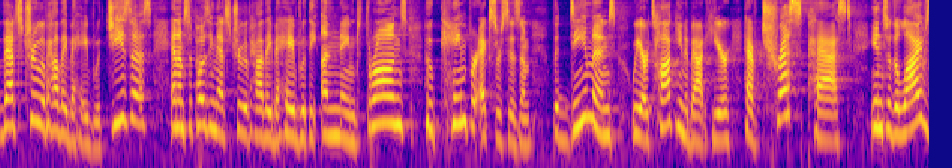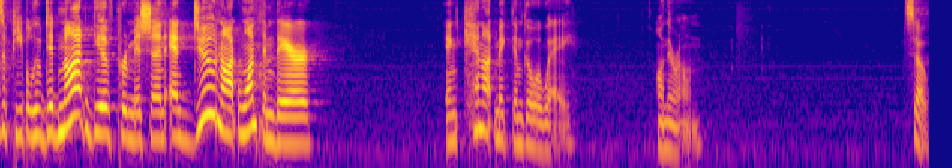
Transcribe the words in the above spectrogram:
That's true of how they behaved with Jesus, and I'm supposing that's true of how they behaved with the unnamed throngs who came for exorcism. The demons we are talking about here have trespassed into the lives of people who did not give permission and do not want them there and cannot make them go away on their own. So,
